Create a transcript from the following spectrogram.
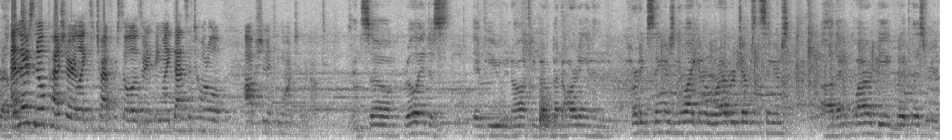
Rather. And there's no pressure like to try out for solos or anything. Like that's a total option if you want to or not to. And so, really, just if you, you know, if you've ever been to Harding and Harding Singers and you like it, or wherever Jefferson Singers, uh, then choir would be a great place for you.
